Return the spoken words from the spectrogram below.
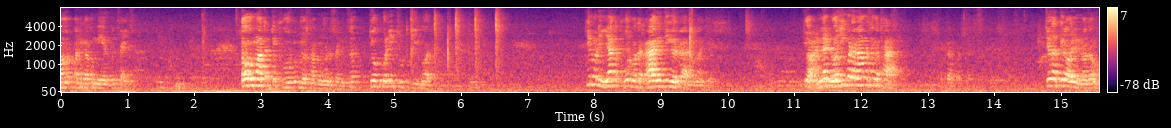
नगरपालिकाको मेयर पनि चाहिन्छ। तब मात्र त्यो फोहोरको व्यवस्थापन गर्न सकिन्छ। त्यो पनि चुटकी भयो। किनभने यहाँ त फोहोरबाट राजनीति गरिरहेको मान्छे त्यो हामीलाई नजिकबाट राम्रोसँग थाहा छ। त्यतातिर अहिले नजाउँ।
